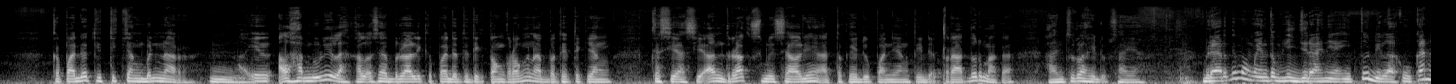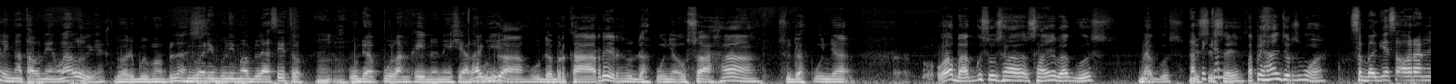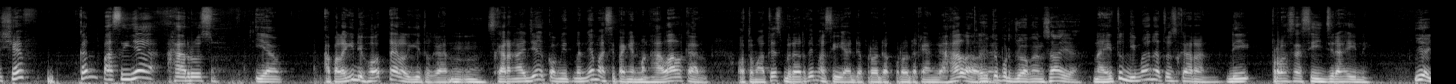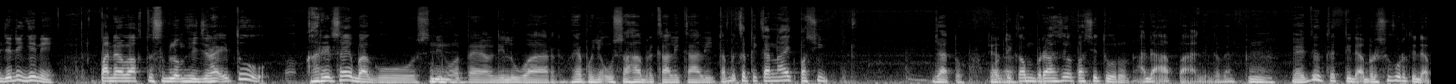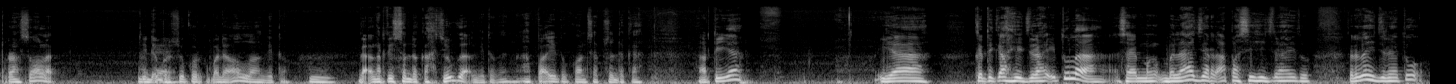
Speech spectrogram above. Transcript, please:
kepada titik yang benar. In- Alhamdulillah kalau saya berlari kepada titik tongkrongan atau titik yang kesia-siaan drugs misalnya atau kehidupan yang tidak teratur maka hancurlah hidup saya. Berarti momentum hijrahnya itu dilakukan lima tahun yang lalu ya? 2015. 2015 itu udah pulang ke Indonesia lagi. Udah, udah berkarir, sudah punya usaha, sudah punya wah bagus usaha saya bagus. bagus tapi bisnis kan- saya. Tapi hancur semua. Sebagai seorang chef kan pastinya harus ya apalagi di hotel gitu kan. Sekarang aja komitmennya masih pengen menghalalkan. Otomatis berarti masih ada produk-produk yang nggak halal. Nah, kan? itu perjuangan saya. Nah itu gimana tuh sekarang di proses hijrah ini? Iya, jadi gini, pada waktu sebelum hijrah itu karir saya bagus di Hmm. hotel, di luar, saya punya usaha berkali-kali. Tapi ketika naik pasti jatuh. Ketika berhasil pasti turun. Ada apa gitu kan? Hmm. Ya itu tidak bersyukur, tidak pernah sholat, tidak Oke. bersyukur kepada Allah gitu. Hmm. Nggak ngerti sedekah juga gitu kan? Apa itu konsep sedekah? Artinya, ya ketika hijrah itulah saya belajar apa sih hijrah itu. Ternyata hijrah itu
